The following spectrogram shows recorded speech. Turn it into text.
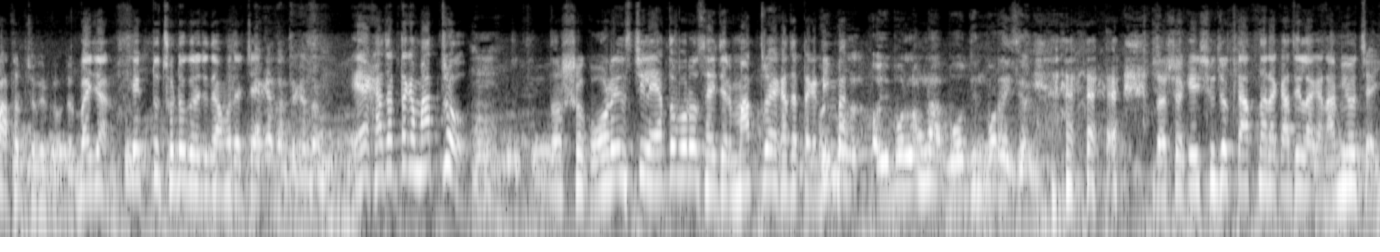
পাথর চোখের কবুতর। ভাইজান একটু ছোট করে যদি আমাদের চাই এক হাজার টাকা মাত্র? দর্শক অরেঞ্জ চিল এত বড় সাইজের মাত্র এক হাজার টাকা। ডিম ওই বললাম না বহুদিন পরে দর্শক এই সুযোগটা আপনারা কাজে লাগান আমিও চাই।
